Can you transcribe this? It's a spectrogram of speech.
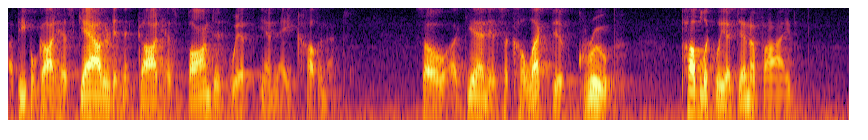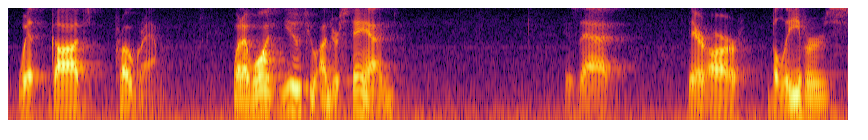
a people God has gathered and that God has bonded with in a covenant. So, again, it's a collective group publicly identified with God's program. What I want you to understand is that there are believers,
